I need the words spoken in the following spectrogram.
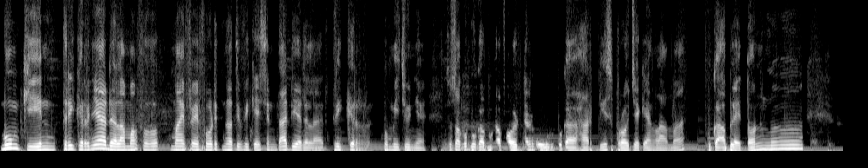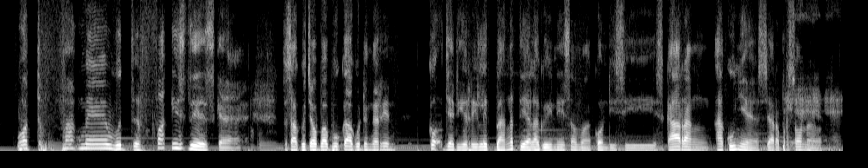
mungkin triggernya adalah my fa- my favorite notification tadi adalah trigger pemicunya. Terus aku buka-buka folder, buka hard disk project yang lama, buka Ableton. eh, What the fuck man? What the fuck is this? Kayak terus aku coba buka, aku dengerin kok jadi relate banget ya lagu ini sama kondisi sekarang akunya secara personal. Iya,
